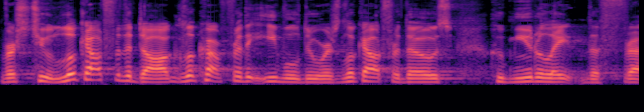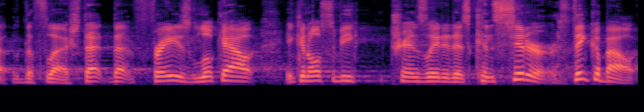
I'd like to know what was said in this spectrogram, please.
Verse 2 Look out for the dogs, look out for the evildoers, look out for those who mutilate the, the flesh. That, that phrase, look out, it can also be translated as consider, think about.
